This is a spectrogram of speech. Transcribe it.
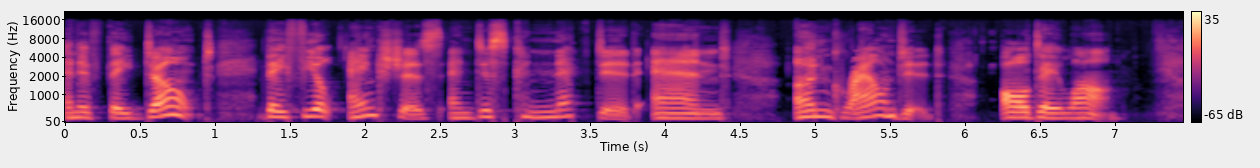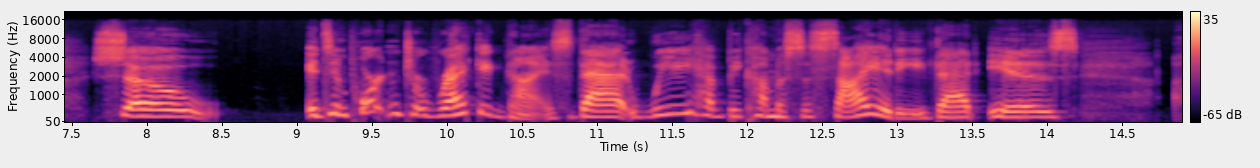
And if they don't, they feel anxious and disconnected and ungrounded all day long. So it's important to recognize that we have become a society that is uh,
